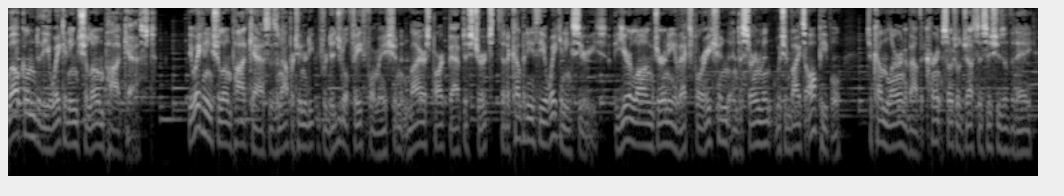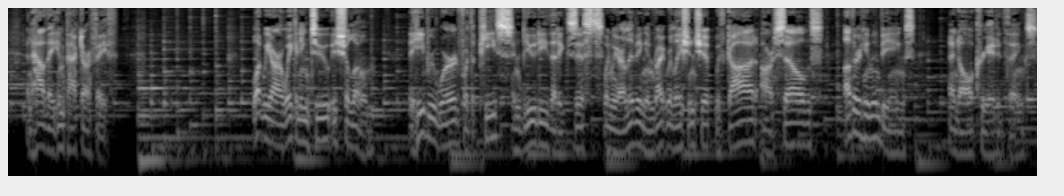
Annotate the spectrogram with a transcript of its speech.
Welcome to the Awakening Shalom Podcast. The Awakening Shalom Podcast is an opportunity for digital faith formation at Myers Park Baptist Church that accompanies the Awakening series, a year long journey of exploration and discernment which invites all people to come learn about the current social justice issues of the day and how they impact our faith. What we are awakening to is shalom, the Hebrew word for the peace and beauty that exists when we are living in right relationship with God, ourselves, other human beings, and all created things.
